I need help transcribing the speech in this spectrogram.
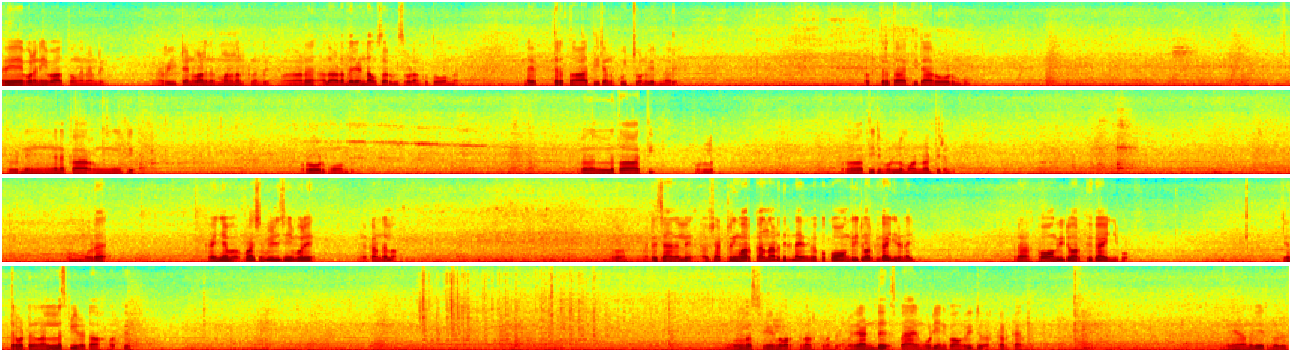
അതേപോലെ തന്നെ ഈ ഭാഗത്തും അങ്ങനെ ഉണ്ട് റീറ്റേൺ വാൾ നിർമ്മാണം നടക്കുന്നുണ്ട്. അതാണ് അതാടം വരെ ഉണ്ടാവും സർവീസ് റോഡ് നമുക്ക് തോന്നുന്നത്. എത്ര താത്തിയിട്ടാണ് കുഴിച്ചുകൊണ്ട് വരുന്നത് എത്ര താത്തിയിട്ട് ആ റോഡും പോകും ഇവിടുന്ന് ഇങ്ങനെ കറങ്ങിയിട്ട് റോഡ് പോകുന്നത് ഇവിടെ നല്ല താത്തി ഫുള്ള് താത്തിയിട്ട് ഫുള്ള് മണ്ണെടുത്തിട്ടുണ്ട്. ഇവിടെ കഴിഞ്ഞ പ്രാവശ്യം വീട് ചെയ്യുമ്പോൾ നിങ്ങൾ കണ്ടല്ലോ? അപ്പോൾ മറ്റേ ചാനലിൽ ഷട്ടറിങ് വർക്കാണ് നടന്നിട്ടുണ്ടായത് ഇപ്പോൾ കോൺക്രീറ്റ് വർക്ക് കഴിഞ്ഞിട്ടുണ്ടായി. എടാ കോൺക്രീറ്റ് വർക്ക് കഴിഞ്ഞിപ്പോൾ എത്ര പെട്ടെന്ന്. നല്ല സ്പീഡ് കേട്ടോ വർക്ക് നല്ല സ്പീഡിൽ വർക്ക് നടക്കുന്നുണ്ട്. പിന്നെ രണ്ട് സ്പാനും കൂടി എനിക്ക് കോൺക്രീറ്റ് വർക്ക് നടക്കാനുണ്ട്. ഇങ്ങനെയാണ് വരുന്നത്.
